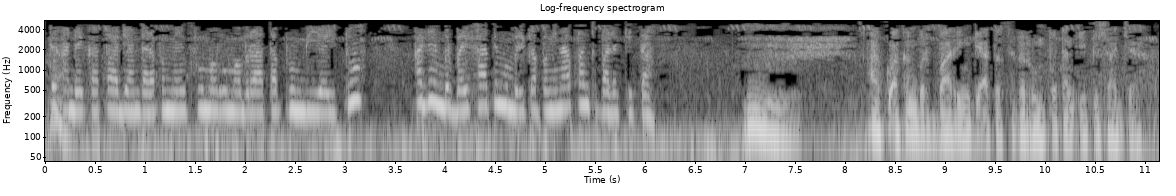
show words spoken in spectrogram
Dan andai kata di antara pemilik rumah-rumah beratap Rumbia itu, ada yang berbaik hati memberikan penginapan kepada kita. Hmm, aku akan berbaring di atas rerumputan itu saja.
